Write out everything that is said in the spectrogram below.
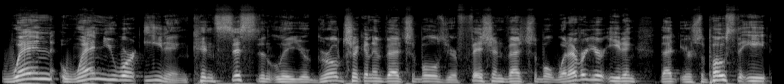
when when you are eating consistently your grilled chicken and vegetables, your fish and vegetable, whatever you're eating that you're supposed to eat,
